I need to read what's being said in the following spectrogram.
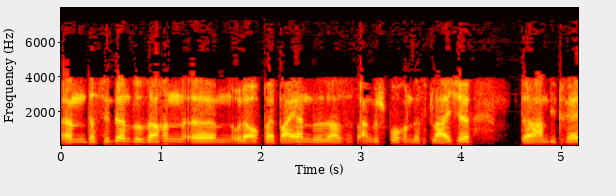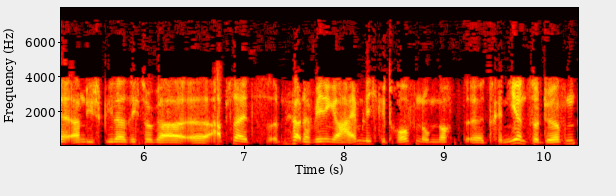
Ähm, das sind dann so Sachen, ähm, oder auch bei Bayern, du hast es angesprochen, das Gleiche. Da haben die, Tra haben die Spieler sich sogar äh, abseits mehr oder weniger heimlich getroffen, um noch äh, trainieren zu dürfen.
